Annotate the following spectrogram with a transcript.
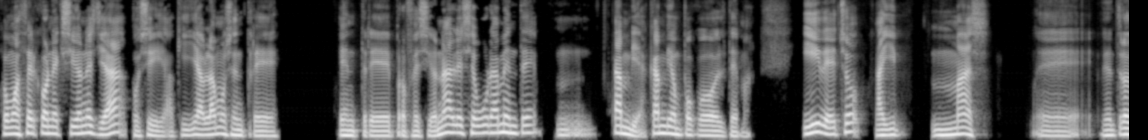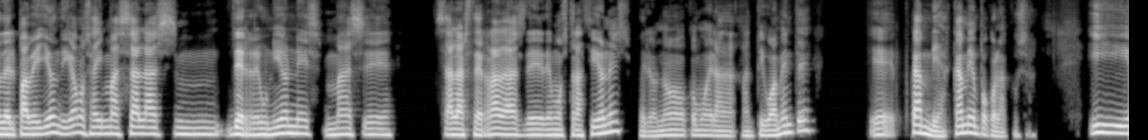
cómo hacer conexiones ya, pues sí, aquí ya hablamos entre, entre profesionales seguramente, mm, cambia, cambia un poco el tema. Y de hecho hay más, eh, dentro del pabellón, digamos, hay más salas mm, de reuniones, más... Eh, salas cerradas de demostraciones, pero no como era antiguamente. Eh, cambia, cambia un poco la cosa. Y,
